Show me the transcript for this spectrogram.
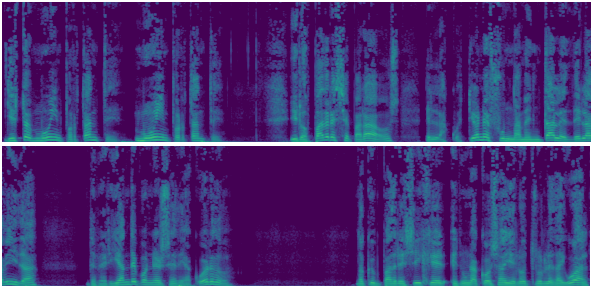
Y esto es muy importante, muy importante. Y los padres separados, en las cuestiones fundamentales de la vida, deberían de ponerse de acuerdo. No que un padre exige en una cosa y el otro le da igual.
